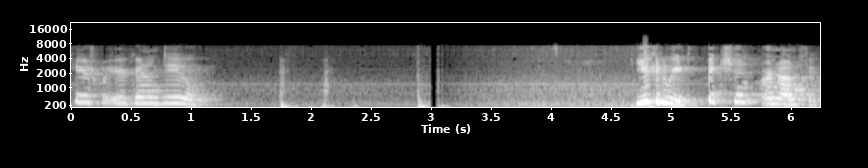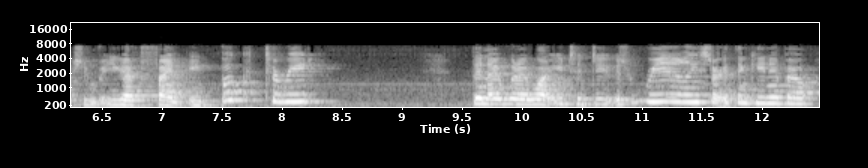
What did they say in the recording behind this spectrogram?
here's what you're going to do. You can read fiction or nonfiction, but you have to find a book to read. Then I, what I want you to do is really start thinking about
